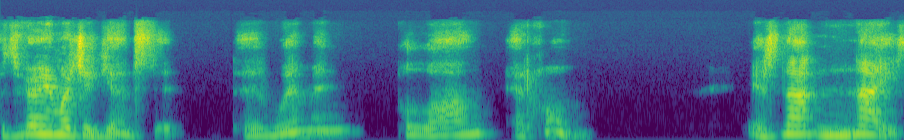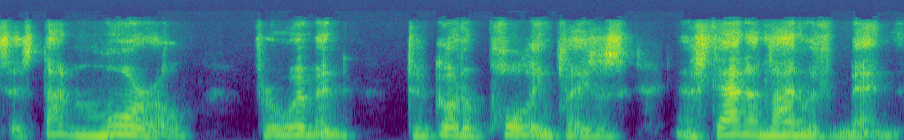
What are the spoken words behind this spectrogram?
was very much against it. That women belong at home. It's not nice, it's not moral for women to go to polling places and stand in line with men.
